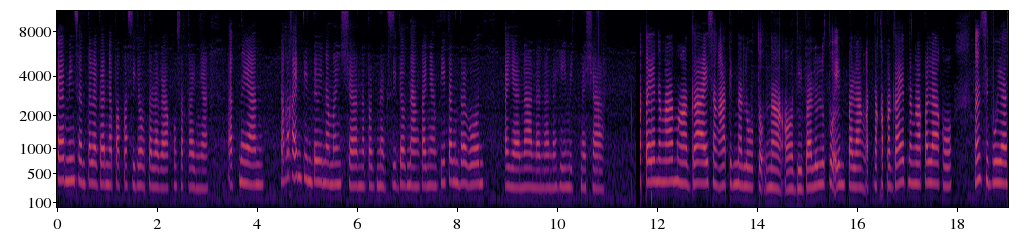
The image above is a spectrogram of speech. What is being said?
Kaya minsan talaga napapasigaw talaga ako sa kanya. At na yan, nakakaintindi rin naman siya na pag nagsigaw na ang kanyang titang dragon, ayan na, nananahimik na siya. At ayan na nga mga guys, ang ating naluto na. O, ba lulutuin pa lang at nakapagayat na nga pala ako ng sibuyas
